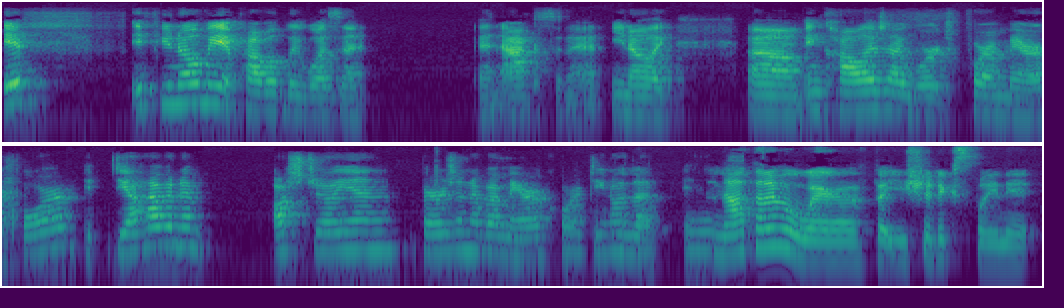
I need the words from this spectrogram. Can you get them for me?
if if you know me, it probably wasn't an accident. You know, like um, in college, I worked for AmeriCorps. Do y'all have an Australian version of AmeriCorps? Do you know what that is? Not that I'm aware of, but you should explain it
